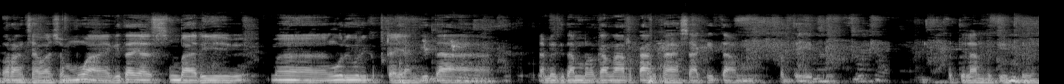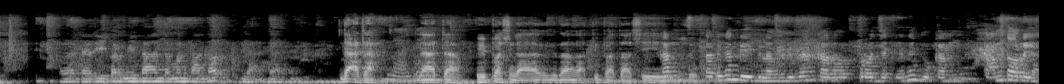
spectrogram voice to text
Orang Jawa semua. Ya kita ya sembari menguri-uri kebudayaan kita. Sambil kita memperkenalkan bahasa kita seperti itu. Kebetulan begitu. Kalau dari permintaan teman kantor nggak ada. Nggak ada, nggak ada, bebas nggak kita nggak dibatasi. kan tadi kan dibilang juga kalau project ini bukan kantor ya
